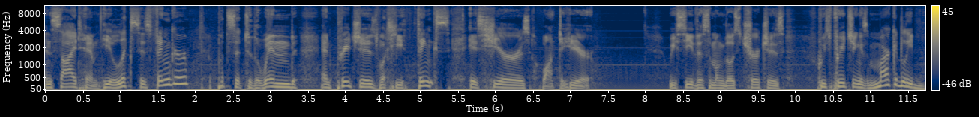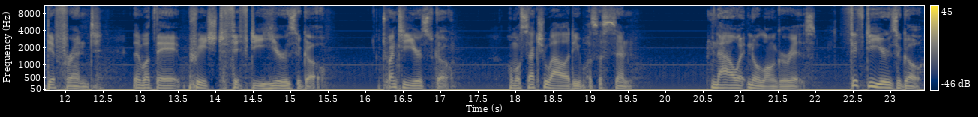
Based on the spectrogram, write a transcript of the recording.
inside him. He licks his finger, puts it to the wind, and preaches what he thinks his hearers want to hear. We see this among those churches whose preaching is markedly different than what they preached 50 years ago, 20 years ago. Homosexuality was a sin. Now it no longer is. 50 years ago,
